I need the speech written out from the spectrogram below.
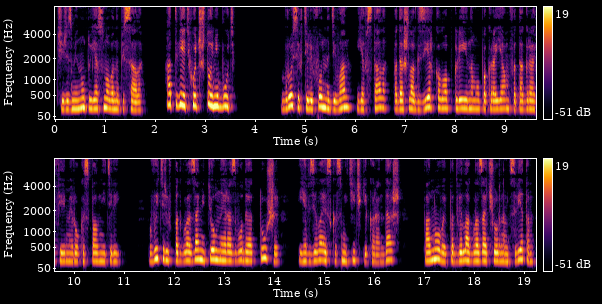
Через минуту я снова написала. «Ответь хоть что-нибудь!» Бросив телефон на диван, я встала, подошла к зеркалу, обклеенному по краям фотографиями рок-исполнителей. Вытерев под глазами темные разводы от туши, я взяла из косметички карандаш, по новой подвела глаза черным цветом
